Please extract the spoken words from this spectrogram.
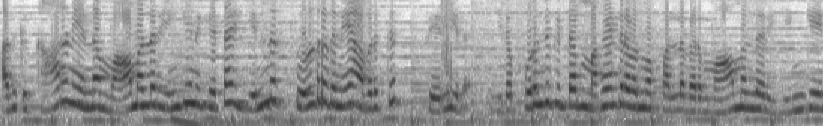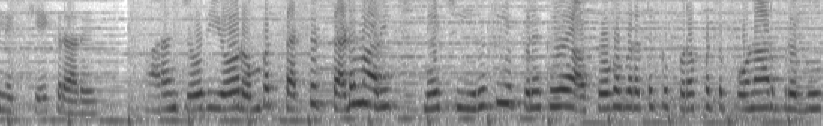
அதுக்கு காரணம் என்ன? மாமல்லர் எங்கேன்னு கேட்டா என்ன சொல்றதுனே அவருக்கு தெரியல. இத புரிஞ்சுக்கிட்ட மகேந்திரவர்ம பல்லவர் மாமல்லர் எங்கேன்னு கேக்குறாரு. பரஞ்சோதியோ ரொம்ப தட்டு தடுமாறி நேற்று இருட்டிய பிறகு அசோகபுரத்துக்கு புறப்பட்டு போனார் பிரபு.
